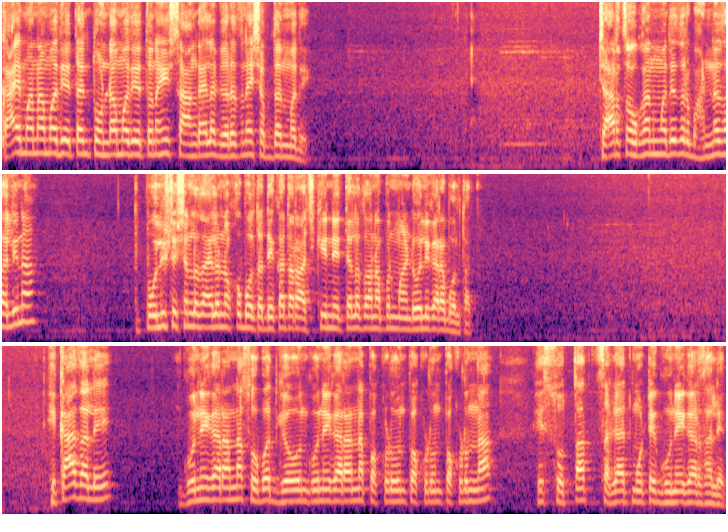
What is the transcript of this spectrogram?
काय मनामध्ये येतं आणि तोंडामध्ये येतं नाही हे सांगायला गरज नाही शब्दांमध्ये. चार चौघांमध्ये जर भांडणं झाली ना पोलीस स्टेशनला जायला नको बोलतात. एखादा राजकीय नेत्याला जाऊन आपण मांडवली करा बोलतात. हे काय झाले गुन्हेगारांना सोबत घेऊन गुन्हेगारांना पकडून पकडून पकडून ना हे स्वतःच सगळ्यात मोठे गुन्हेगार झालेत.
